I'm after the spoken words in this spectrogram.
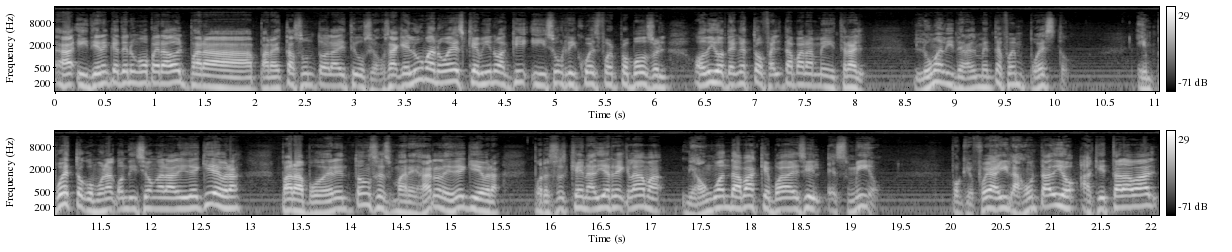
ah, y tienen que tener un operador para, para este asunto de la distribución. O sea que Luma no es que vino aquí y hizo un request for proposal o dijo, tengo esta oferta para administrar. Luma literalmente fue impuesto impuesto como una condición a la ley de quiebra para poder entonces manejar la ley de quiebra. Por eso es que nadie reclama, ni a un Wanda que pueda decir, es mío. Porque fue ahí, la Junta dijo, aquí está la VAL,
